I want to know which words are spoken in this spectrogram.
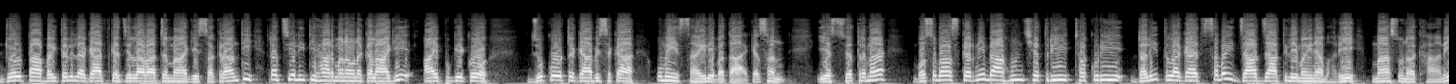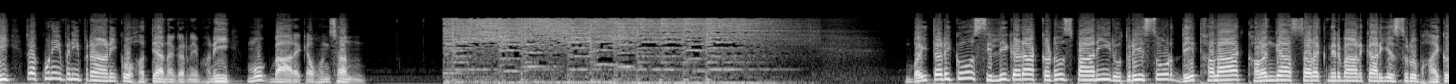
डोल्पा बैतली लगायतका जिल्लाबाट माघे संक्रान्ति र चेली तिहार मनाउनका लागि आइपुगेको जुकोट गाविसका उमेश साईले बताएका छन्। यस क्षेत्रमा बसोबास गर्ने बाहुन छेत्री ठकुरी दलित लगायत सबै जात जातिले महिनाभरि मासु नखाने र कुनै पनि प्राणीको हत्या नगर्ने भनी मुख बारेका हुन्छन्। बैतडीको सिल्लीगढा कटोज पानी रुद्रेश्वर देथला खलंगा सड़क निर्माण कार्य शुरू भएको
